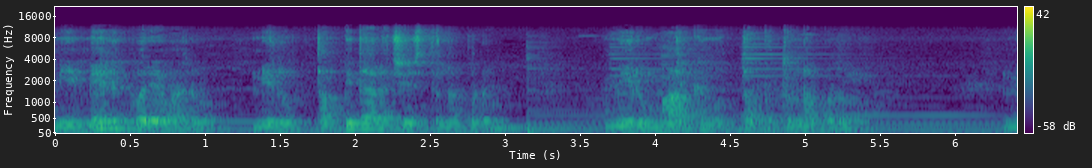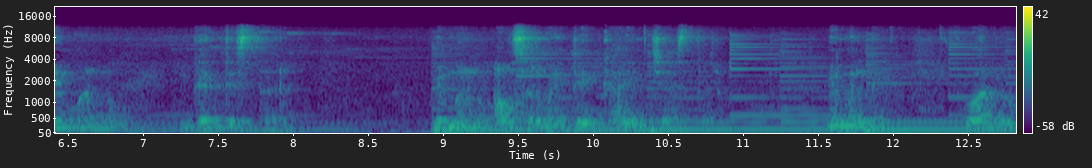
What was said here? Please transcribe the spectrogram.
మీ మేలు కోరేవారు మీరు తప్పిదాలు చేస్తున్నప్పుడు మీరు మార్గము తప్పుతున్నప్పుడు మిమ్మల్ని గద్దిస్తారు. మిమ్మల్ని అవసరమైతే గాయం చేస్తారు. మిమ్మల్ని వాళ్ళు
